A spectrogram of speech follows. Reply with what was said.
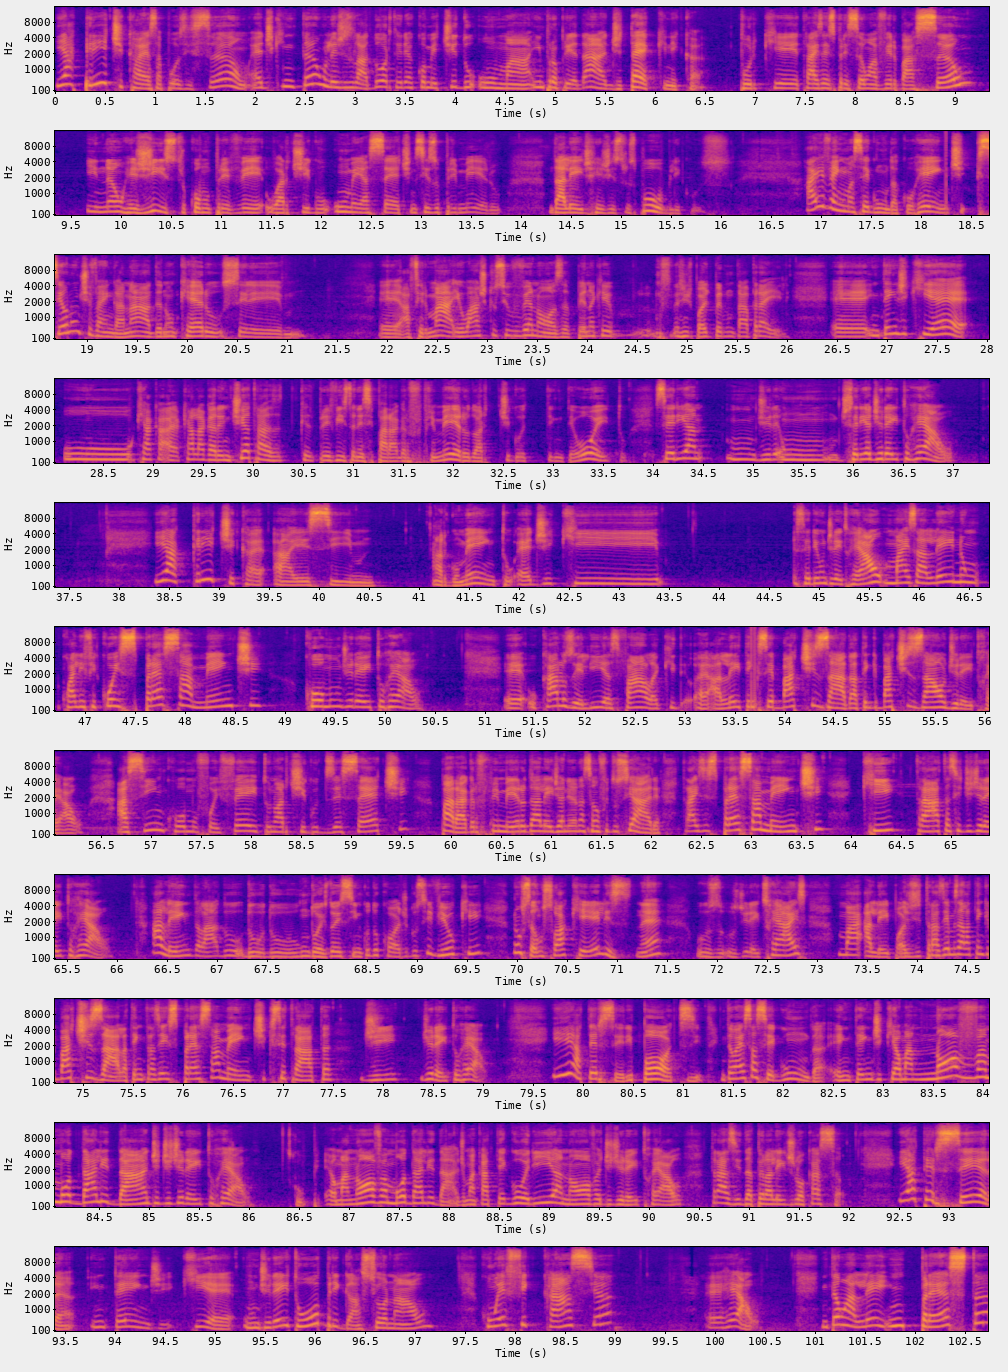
E a crítica a essa posição é de que então o legislador teria cometido uma impropriedade técnica, porque traz a expressão averbação e não registro, como prevê o artigo 167, inciso 1 da Lei de Registros Públicos. Aí vem uma segunda corrente, que, se eu não estiver enganada, não quero ser, é, afirmar, eu acho que o Silvio Venosa, pena que a gente pode perguntar para ele, é, entende que é o, que a, aquela garantia é prevista nesse parágrafo 1 do artigo 38 seria, um, um, seria direito real. E a crítica a esse argumento é de que seria um direito real, mas a lei não qualificou expressamente como um direito real. É, o Carlos Elias fala que é, a lei tem que ser batizada, ela tem que batizar o direito real, assim como foi feito no artigo 17, parágrafo 1 da Lei de Alienação Fiduciária. Traz expressamente que trata-se de direito real além lá do, do, do 1225 do Código Civil, que não são só aqueles, né, os, os, direitos reais, mas a lei pode trazer, mas ela tem que batizar, ela tem que trazer expressamente que se trata de direito real. E a terceira hipótese, então essa segunda entende que é uma nova modalidade de direito real. Desculpe, é uma nova modalidade, uma categoria nova de direito real trazida pela lei de locação. E a terceira entende que é um direito obrigacional com eficácia é, real. Então, a lei empresta,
